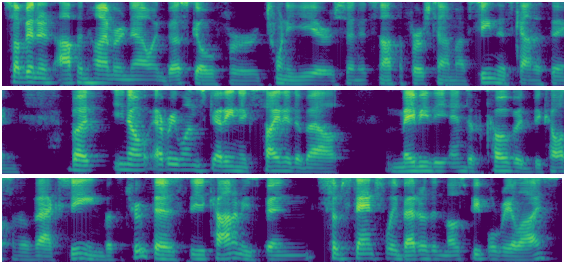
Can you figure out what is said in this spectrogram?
so I've been in Oppenheimer now Invesco for 20 years, and it's not the first time I've seen this kind of thing. But you know, everyone's getting excited about maybe the end of COVID because of a vaccine. But the truth is, the economy's been substantially better than most people realize.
